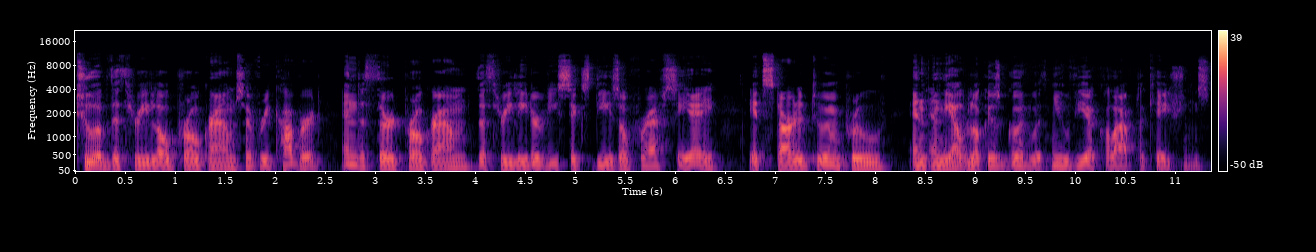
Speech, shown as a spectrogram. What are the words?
Two of the three low programs have recovered, and the third program, the 3 liter V6 diesel for FCA, it started to improve, and, and the outlook is good with new vehicle applications.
